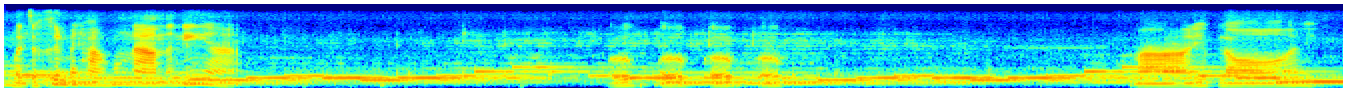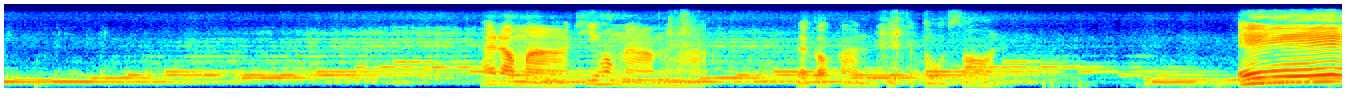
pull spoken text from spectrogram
เหมือนจะขึ้นไปทางห้องน้ำนะเนี่ยอึ๊บอึ๊บอึ๊บอึ๊บมาเรียบร้อย ให้เรามาที่ห้องน้ำนะฮะ แล้วก็การปิดประตูซ่อน เอ๊ะ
